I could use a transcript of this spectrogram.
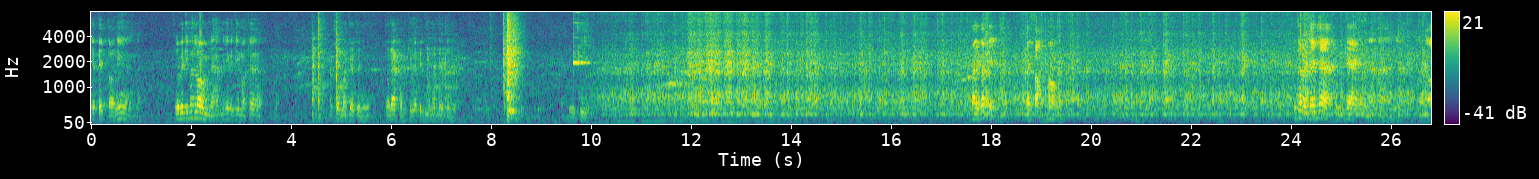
เอฟเฟกต์ต่อเนื่องนะจะเป็นที่พัดลมนะครับไม่ใช่เป็นที่มอเตอร์ไม่ใช่มอเตอร์ตัวนี้ตอนแรกผมคิดว่าเป็นที่มอเตอร์ตัวนี้ ดูอีกทีไฟก็เห็นนะครับไฟสองห้องคือถ้าเราใช้แค่อุ่นแกงอุ่นอาหารนะครับแล้วก็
